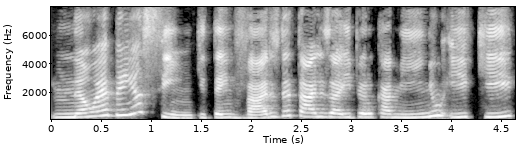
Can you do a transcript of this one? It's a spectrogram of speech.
não é bem assim, que tem vários detalhes aí pelo caminho e que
